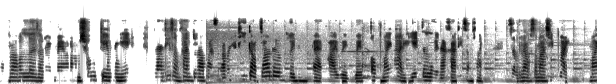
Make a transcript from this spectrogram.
ของเรากันเลยสำหรับแมวนำช่องเกมนี้ และที่สำคัญเราผ่านสำหรับอยู่ที่กับเจ้าเดิมเลย18 Private Web ตกไม่ผ่านเย็ดกันเลยนะคะ ที่สำคัญสำหรับสมาชิกใหม่ ไม่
